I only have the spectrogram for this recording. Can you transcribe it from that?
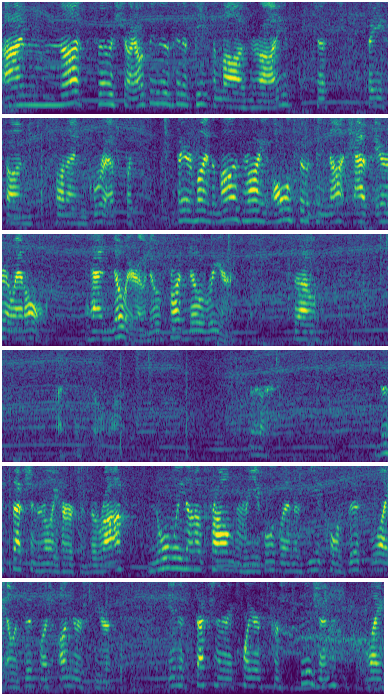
I'm not so sure. I don't think this is going to beat the Maserati, just based on front-end grip, but bear in mind, the Maserati also did not have aero at all. It had no aero, no front, no rear. So, I say so uh, a lot. This section really hurts it. The rocks, normally not a problem for vehicles, but in a vehicle this light and with this much understeer, in a section that requires precision like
